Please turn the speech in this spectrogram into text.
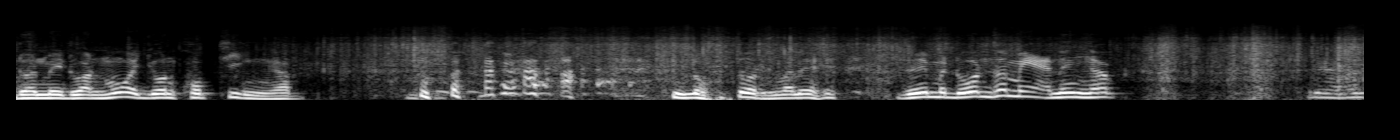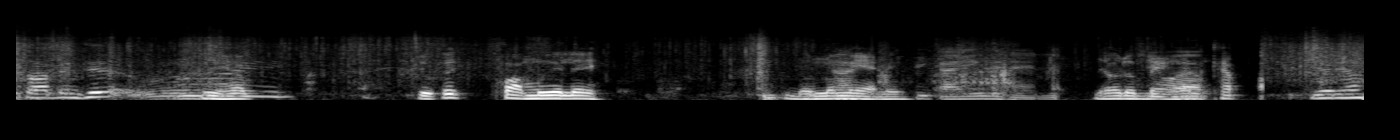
ดวนไม่ดวนมั่วโยนครบทิ้งครับ ลงต้นมาเลยเลยมาโดนซะแม่หนึ่งครับเนี่ยมันต่อเป็นเทือนี่ครับอยู่ก็ข้อมือเลยโดนมาแม่หนึ่งพี่ไก่อยู่ไหนเนี่ยเดี๋ยวเราแบ่งกันครับเดี๋ยวเดี๋ยว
